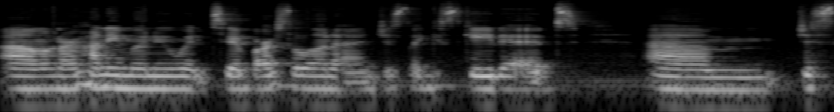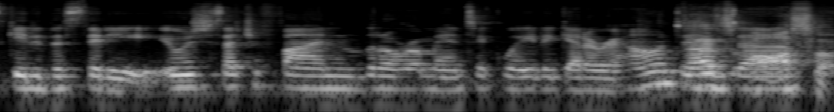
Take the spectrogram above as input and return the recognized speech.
um, on our honeymoon. We went to Barcelona and just like skated, um, just skated the city. It was such a fun little romantic way to get around. that's and, uh, awesome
